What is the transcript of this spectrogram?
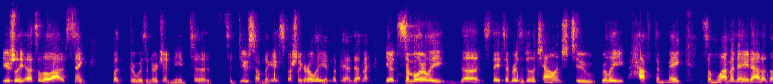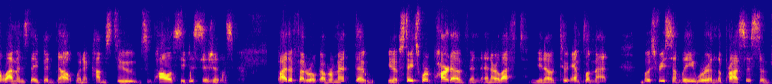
usually that's a little out of sync, but there was an urgent need to to do something, especially early in the pandemic. You know, similarly, the states have risen to the challenge to really have to make some lemonade out of the lemons they've been dealt when it comes to some policy decisions by the federal government that you know states weren't part of and, and are left you know to implement most recently, we're in the process of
